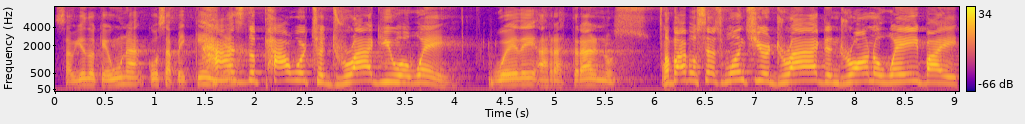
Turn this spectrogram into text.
sabiendo que una cosa pequeña has the power to drag you away. puede arrastrarnos. The Bible says once you're dragged and drawn away by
